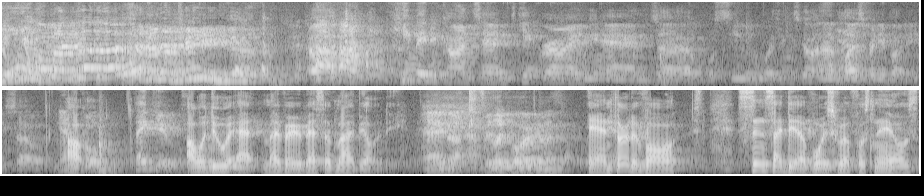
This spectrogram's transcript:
you are my brother. Keep making content, keep growing, and uh, we'll see where things go. And that applies for anybody, so, Yeah. cool. Thank you. I will do it at my very best of my ability. Hey, we look forward to it. And third of all, since I did a voice reel for snails,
